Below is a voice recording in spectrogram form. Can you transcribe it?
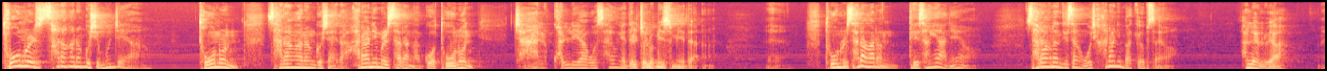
돈을 사랑하는 것이 문제야. 돈은 사랑하는 것이 아니라 하나님을 사랑하고 돈은 잘 관리하고 사용해야 될 줄로 믿습니다. 예. 돈을 사랑하는 대상이 아니에요 사랑하는 대상은 오직 하나님밖에 없어요. 할렐루야. 예.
